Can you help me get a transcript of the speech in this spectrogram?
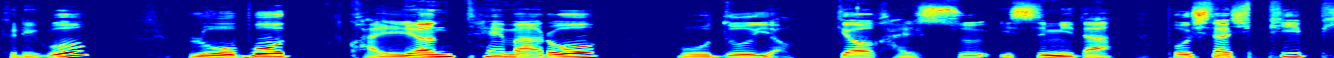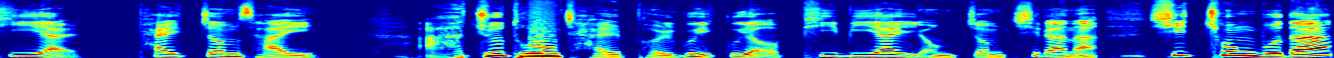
그리고 로봇 관련 테마로 모두 엮여갈 수 있습니다. 보시다시피 PER 8.42 아주 돈 잘 벌고 있고요. PBR 0.71 시총보다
